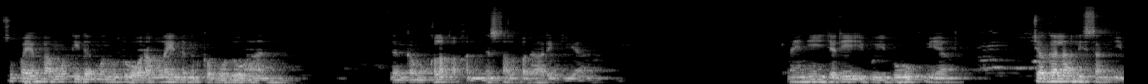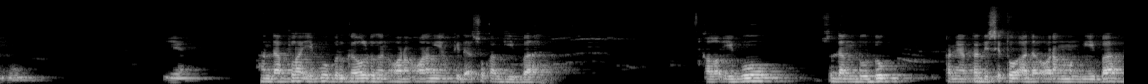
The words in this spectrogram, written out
Supaya kamu tidak menuduh orang lain dengan kebodohan dan kamu kelak akan menyesal pada hari kiamat. Nah ini jadi ibu-ibu ya jagalah lisan ibu. Ya. Hendaklah ibu bergaul dengan orang-orang yang tidak suka gibah. Kalau ibu sedang duduk ternyata di situ ada orang menggibah,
